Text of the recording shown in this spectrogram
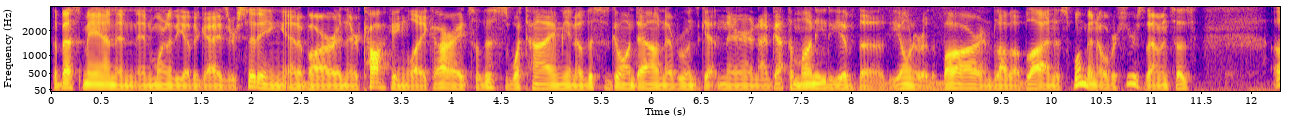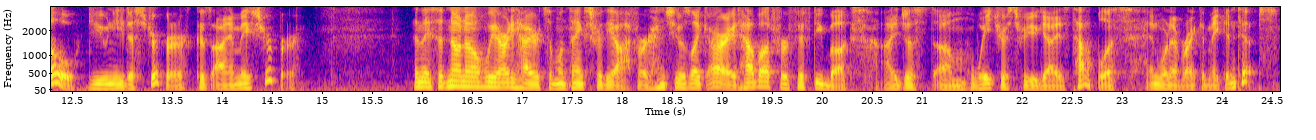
the best man and, and one of the other guys are sitting at a bar and they're talking like, all right, so this is what time, you know, this is going down, everyone's getting there, and I've got the money to give the, the owner of the bar and blah, blah, blah. And this woman overhears them and says, oh, do you need a stripper? Because I am a stripper. And they said, no, no, we already hired someone. Thanks for the offer. And she was like, all right, how about for 50 bucks? I just um, waitress for you guys topless and whatever I can make in tips.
